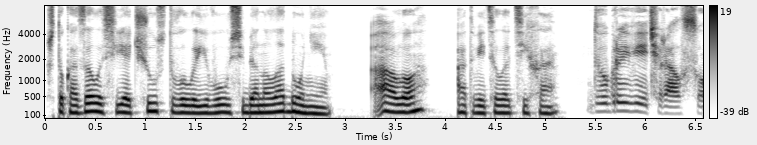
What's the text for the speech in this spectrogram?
что, казалось, я чувствовала его у себя на ладони. «Алло», — ответила тихо. «Добрый вечер, Алсу».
